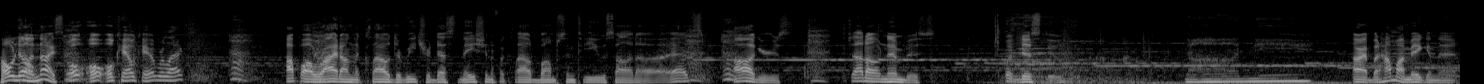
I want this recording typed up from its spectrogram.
oh no. Oh, nice. Oh, oh, okay, okay. Relax. Hop all ride on the cloud to reach your destination. If a cloud bumps into you, solid. Uh, that's augers. Shout out Nimbus. What this do? Nani. All right, but how am I making that?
